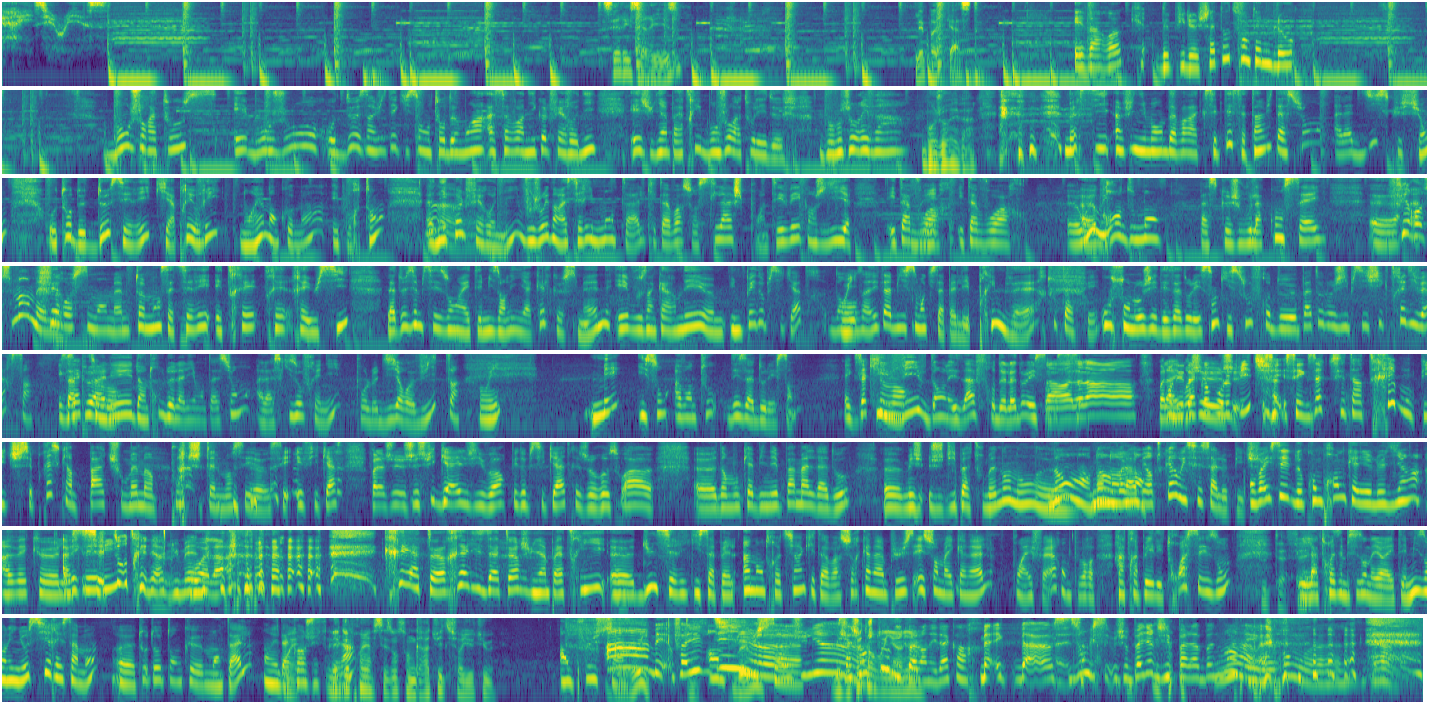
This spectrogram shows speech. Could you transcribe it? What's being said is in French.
Série Series. Série Series, les podcasts. Eva Rock depuis le château de Fontainebleau. Bonjour à tous et bonjour aux deux invités qui sont autour de moi, à savoir Nicole Ferroni et Julien Patry. Bonjour à tous les deux. Bonjour Eva. Bonjour Eva. Merci infiniment d'avoir accepté cette invitation à la discussion autour de deux séries qui a priori n'ont rien en commun et pourtant Ah. Nicole Ferroni, vous jouez dans la série Mental qui est à voir sur slash.tv. Quand je dis est à voir, est à voir Euh, euh, oui. grandement parce que je vous la conseille. Euh, Férocement même. Férocement même, tellement cette série est très très réussie. La deuxième saison a été mise en ligne il y a quelques semaines et vous incarnez euh, une pédopsychiatre dans Oui. un établissement qui s'appelle les Primes Verts Tout à fait. où sont logés des adolescents qui souffrent de pathologies psychiques très diverses. Ça Exactement. peut aller d'un trouble de l'alimentation à la schizophrénie, pour le dire vite, Oui. mais ils sont avant tout des adolescents qui Exactement. vivent dans les affres de l'adolescence. Ah là là. Voilà, On est d'accord je- pour le pitch C'est exact, c'est un très bon pitch. C'est presque un patch ou même un putsch tellement c'est euh, efficace. Voilà, je, je suis Gaëlle Givor, pédopsychiatre, et je reçois euh, euh, dans mon cabinet pas mal d'ados. Euh, mais je, je dis pas tout maintenant, non euh, Non, non, non, voilà. non. Mais en tout cas, oui, c'est ça le pitch. On va essayer de comprendre quel est le lien avec euh, la avec série. cet autre énergumène. Voilà. Créateur, réalisateur Julien Patry euh, d'une série qui s'appelle Un entretien qui est à voir sur Canal Plus et sur On peut rattraper les trois saisons. Tout à fait. La troisième saison d'ailleurs a été mise en ligne aussi récemment, euh, tout autant que Mental. On est d'accord Ouais. jusque Les deux premières saisons sont gratuites sur YouTube. En plus, Ah, oui. mais fallait le En dire, plus, euh, euh, Julien. Mais ça je peux change tout, t'envoyer un Nicole, lien. on est d'accord. Bah, et- bah, c'est- je veux pas dire que j'ai pas l'abonnement, Voilà. mais euh, bon. euh, voilà.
